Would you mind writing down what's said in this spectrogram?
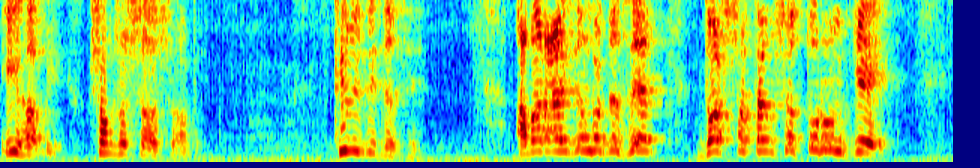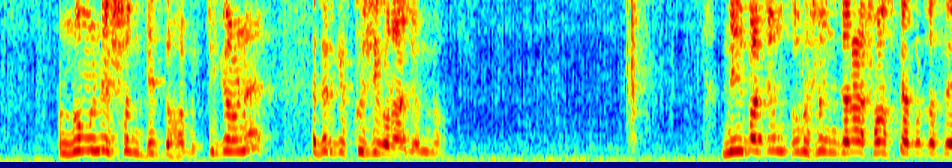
ই হবে সংসদ সদস্য হবে। থিরি দিতেছে। আবার আরেকজন বলতেছে দশ শতাংশ তরুণকে নমিনেশন দিতে হবে। কি কারণে? এদেরকে খুশি করার জন্য। নির্বাচন কমিশন যারা সংস্কার করতেছে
